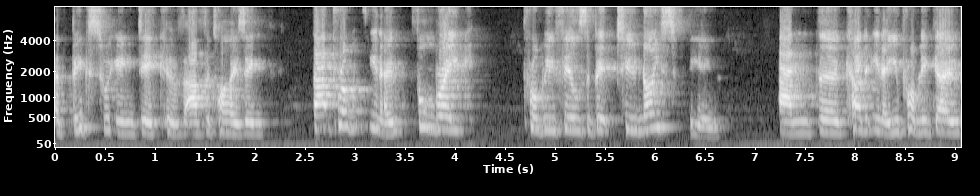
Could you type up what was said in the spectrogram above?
a big swinging dick of advertising, that you know Fawnbrake probably feels a bit too nice for you, and the kind of you know you probably go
